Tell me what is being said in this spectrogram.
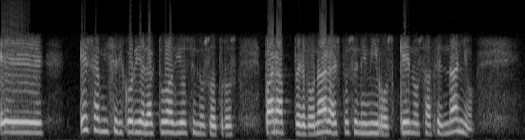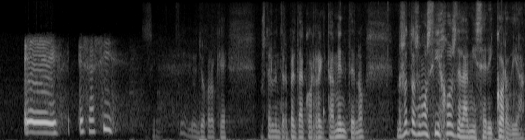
eh, esa misericordia la actúa Dios en nosotros para perdonar a estos enemigos que nos hacen daño. Eh, es así. yo creo que usted lo interpreta correctamente, ¿no? Nosotros somos hijos de la misericordia,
